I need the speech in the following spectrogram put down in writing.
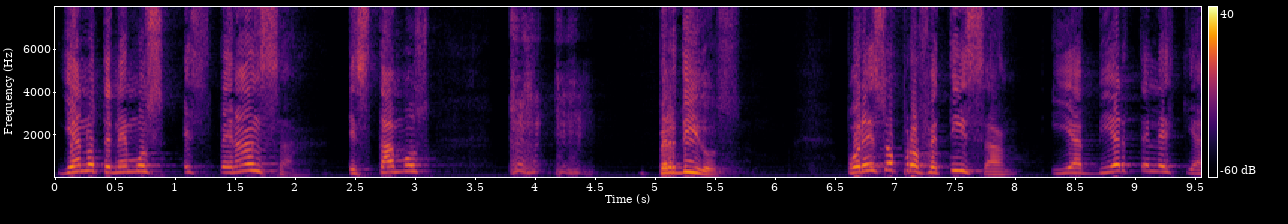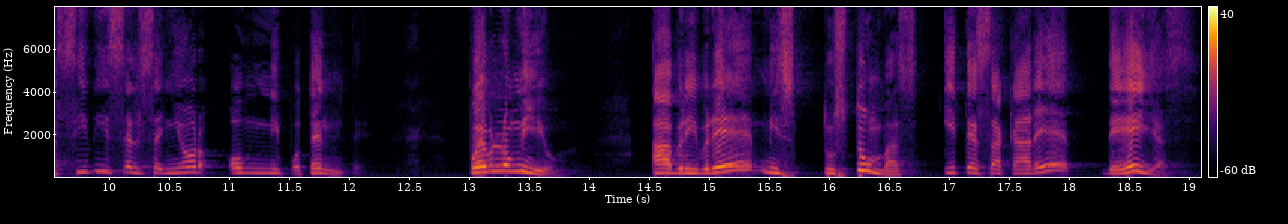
ya no tenemos esperanza, estamos perdidos. Por eso profetiza y adviérteles que así dice el Señor omnipotente. Pueblo mío, abriré mis, tus tumbas y te sacaré de ellas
